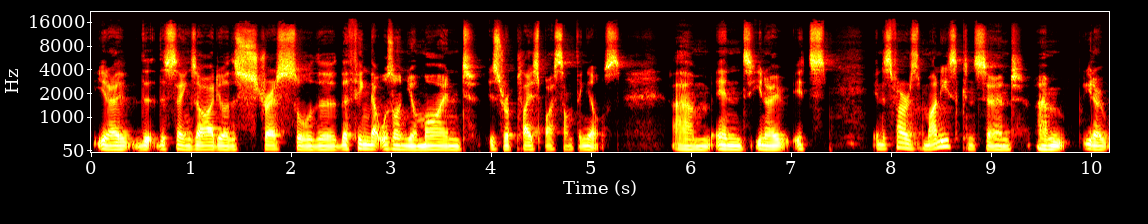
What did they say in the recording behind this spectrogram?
you know, the, this anxiety or the stress or the the thing that was on your mind is replaced by something else. Um, and you know, it's and as far as money's concerned, um, you know,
